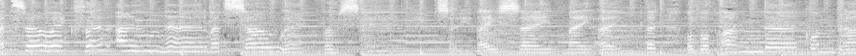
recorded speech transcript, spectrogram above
Wat sou ek verander? Wat sou ek wou sê? Sou die wysheid my uitput of op hande kon dra?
